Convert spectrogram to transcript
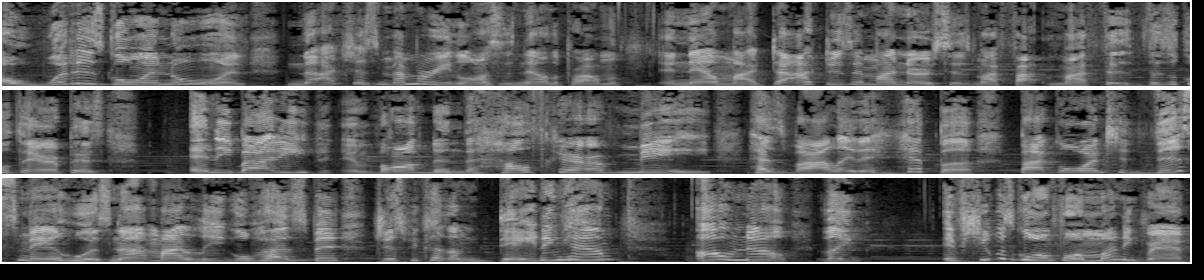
or what is going on not just memory loss is now the problem and now my doctors and my nurses my my phys- physical therapists Anybody involved in the healthcare of me has violated HIPAA by going to this man who is not my legal husband just because I'm dating him. Oh no! Like if she was going for a money grab,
